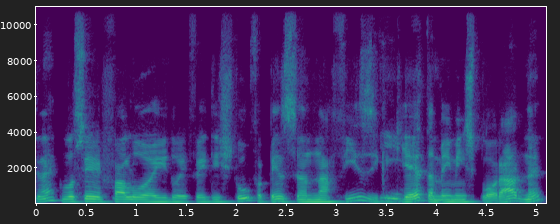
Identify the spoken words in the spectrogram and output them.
né, que você falou aí do efeito estufa, pensando na física, que é também bem explorado, né?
